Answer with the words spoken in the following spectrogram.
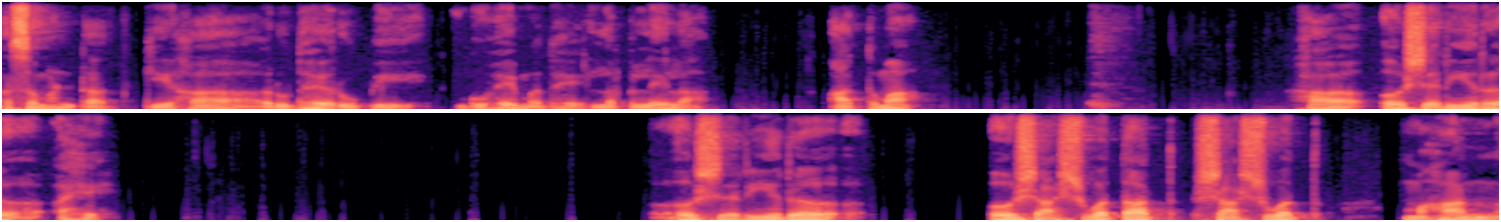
असं म्हणतात की हा हृदयरूपी गुहेमध्ये लपलेला आत्मा हा अशरीर आहे. अशरीर अशाश्वतात शाश्वत महान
